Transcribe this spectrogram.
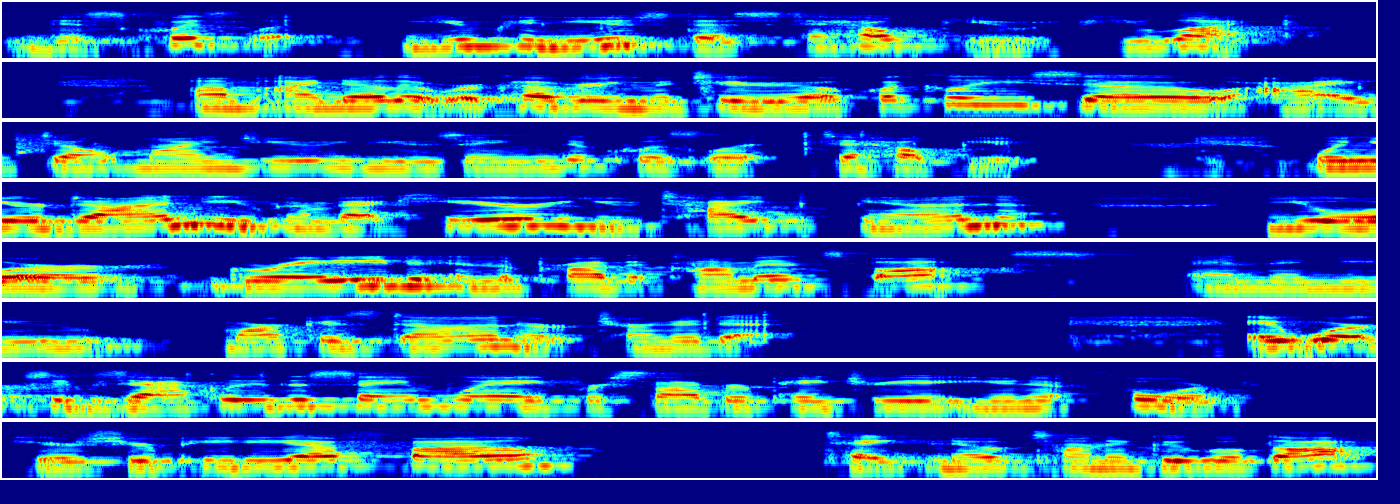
this Quizlet. You can use this to help you if you like. Um, I know that we're covering material quickly, so I don't mind you using the Quizlet to help you. When you're done, you come back here, you type in your grade in the private comments box, and then you mark as done or turn it in. It works exactly the same way for Cyber Patriot Unit 4. Here's your PDF file. Take notes on a Google Doc.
